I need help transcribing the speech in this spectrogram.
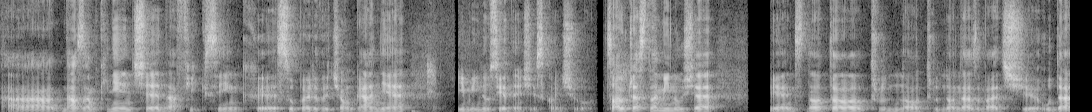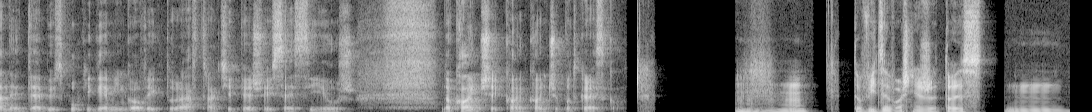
a na zamknięcie, na fixing, e, super wyciąganie i minus 1 się skończyło. Cały czas na minusie, więc no to trudno, trudno nazwać udany debiut spółki gamingowej, która w trakcie pierwszej sesji już no kończy, koń, kończy pod kreską. Mhm. To widzę właśnie, że to jest, mm,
